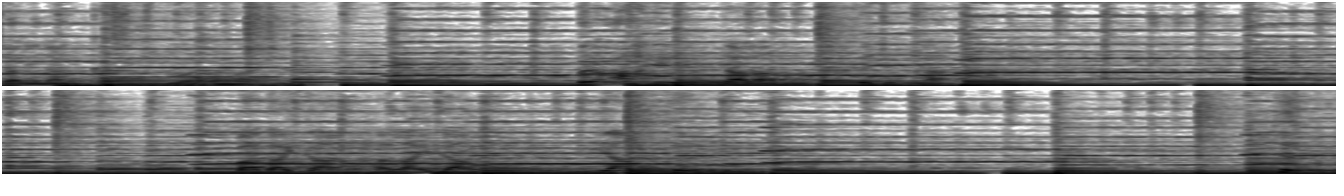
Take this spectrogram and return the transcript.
Jalinan kasih dua remaja. Berakhir dalam kejukaan Bagaikan helai daun yang kering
